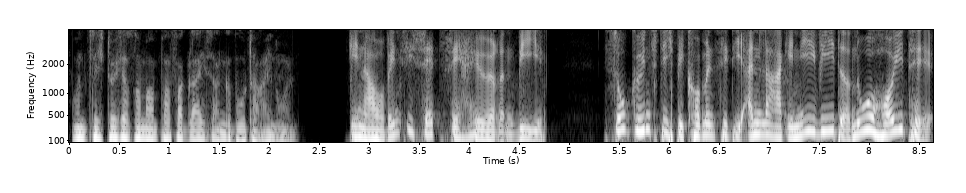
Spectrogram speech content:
und sich durchaus nochmal ein paar Vergleichsangebote einholen. Genau, wenn Sie Sätze hören wie so günstig bekommen Sie die Anlage nie wieder, nur heute,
